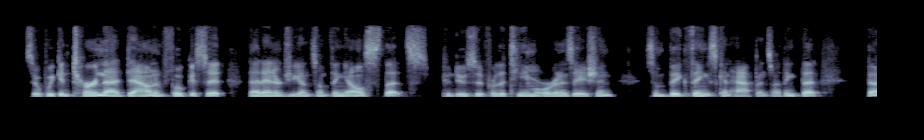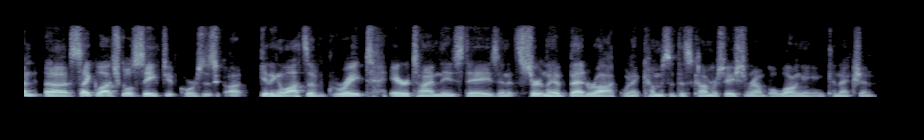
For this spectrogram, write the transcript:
So if we can turn that down and focus it, that energy on something else that's conducive for the team or organization, some big things can happen. So I think that that uh, psychological safety, of course, is uh, getting lots of great airtime these days, and it's certainly a bedrock when it comes to this conversation around belonging and connection.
